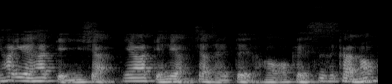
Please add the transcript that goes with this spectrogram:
他因为他点一下，因为他点两下才对了，哈，OK 试试看哦。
